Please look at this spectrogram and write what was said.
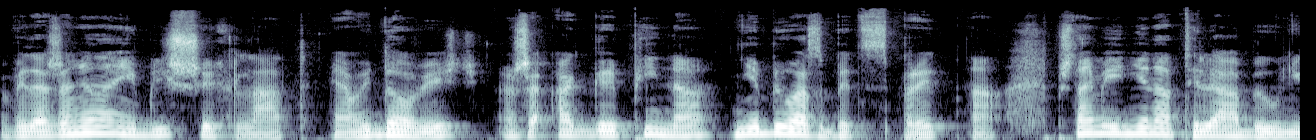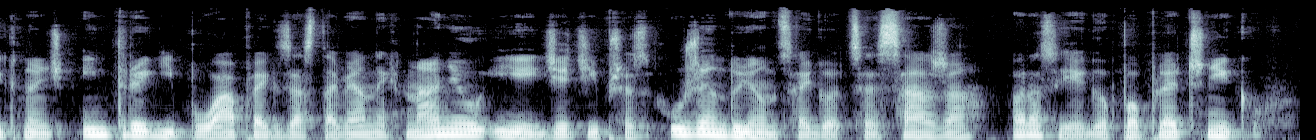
Wydarzenia najbliższych lat miały dowieść, że Agrypina nie była zbyt sprytna, przynajmniej nie na tyle, aby uniknąć intryg i pułapek zastawianych na nią i jej dzieci przez urzędującego cesarza oraz jego popleczników.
